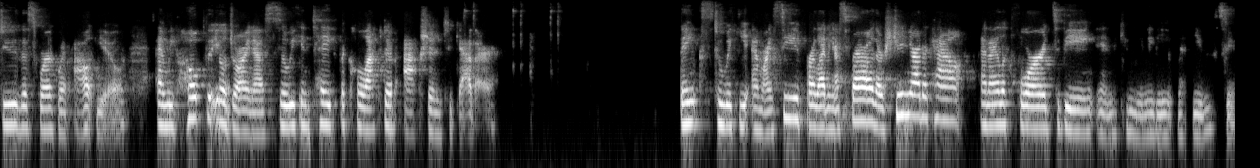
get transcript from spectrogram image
do this work without you, and we hope that you'll join us so we can take the collective action together. Thanks to Wiki NYC for letting us borrow their StreamYard account, and I look forward to being in community with you soon.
